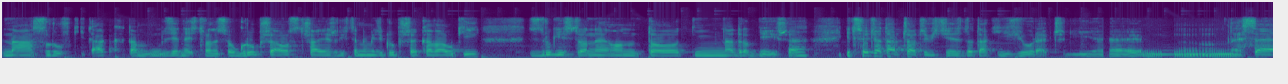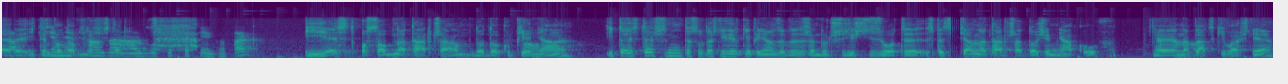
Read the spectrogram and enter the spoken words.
e, na surówki, tak? Tam z jednej strony są grubsze ostrza, jeżeli chcemy mieć grubsze kawałki, z drugiej strony on to na drobniejsze. I trzecia tarcza oczywiście jest do takich wiórek, czyli e, ser i tym podobne historie. albo coś takiego, tak? Jest osobna tarcza do dokupienia. O. I to, jest też, to są też niewielkie pieniądze, jest rzędu 30 zł. Specjalna tarcza do ziemniaków E, na placki właśnie,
